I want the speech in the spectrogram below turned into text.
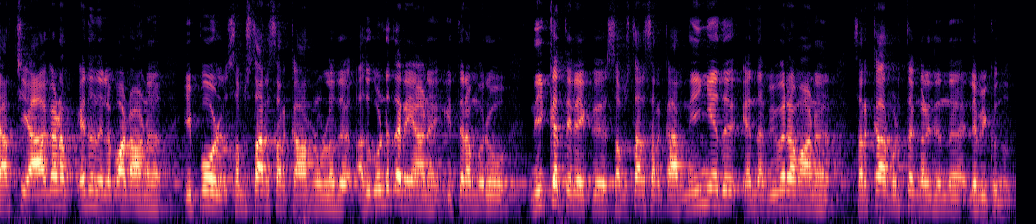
ചർച്ചയാകണം എന്ന നിലപാടാണ് ഇപ്പോൾ സംസ്ഥാന സർക്കാരിനുള്ളത്. അതുകൊണ്ട് തന്നെയാണ് ഇത്തരം ഒരു നീക്കത്തിലേക്ക് സംസ്ഥാന സർക്കാർ നീങ്ങിയത് എന്ന വിവരമാണ് സർക്കാർ വൃത്തങ്ങളിൽ നിന്ന് ലഭിക്കുന്നത്.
